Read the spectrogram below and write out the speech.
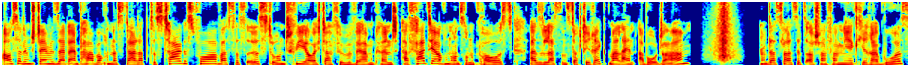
Außerdem stellen wir seit ein paar Wochen das Startup des Tages vor, was das ist und wie ihr euch dafür bewerben könnt. Erfahrt ihr auch in unseren Posts, also lasst uns doch direkt mal ein Abo da. Und das war's jetzt auch schon von mir, Kira Burs.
